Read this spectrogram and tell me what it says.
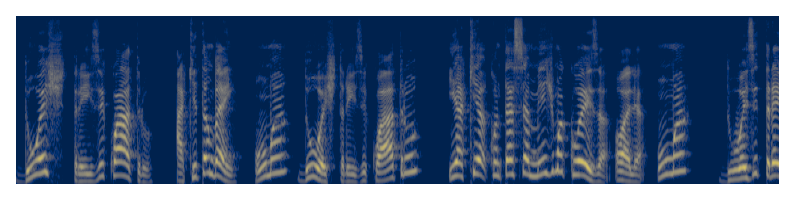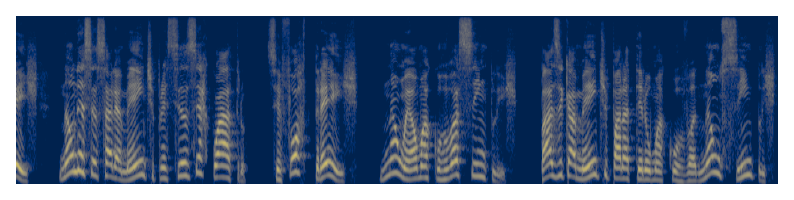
2, 3 e 4. Aqui também, 1, 2, 3 e 4. E aqui acontece a mesma coisa. Olha, 1, 2 e 3. Não necessariamente precisa ser 4. Se for 3, não é uma curva simples. Basicamente, para ter uma curva não simples,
